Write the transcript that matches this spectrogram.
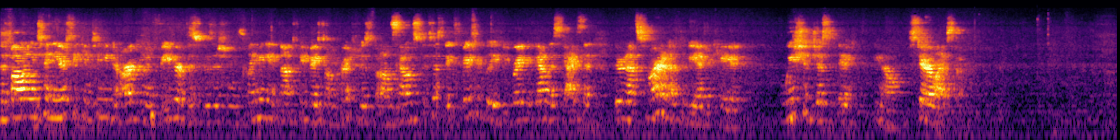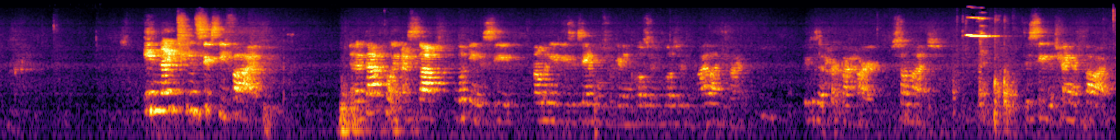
The following 10 years, he continued to argue in favor of this position, claiming it not to be based on prejudice but on sound statistics. Basically, if you break it down, this guy said they're not smart enough to be educated. We should just, eh, you know, sterilize them. In 1965, and at that point, I stopped looking to see how many of these examples were getting closer and closer to my lifetime because it hurt my heart so much to see the train of thought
